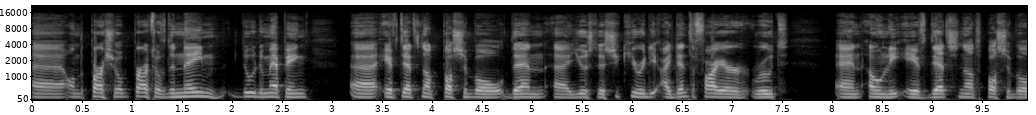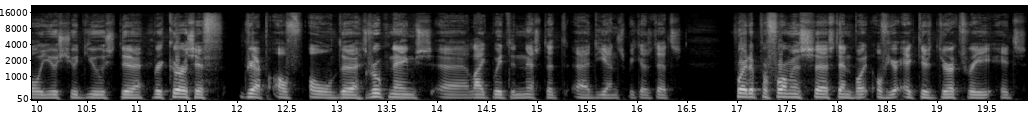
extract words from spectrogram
uh, on the partial part of the name do the mapping uh, if that's not possible then uh, use the security identifier route and only if that's not possible, you should use the recursive grab of all the group names, uh, like with the nested uh, DNs, because that's for the performance uh, standpoint of your Active Directory, it's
